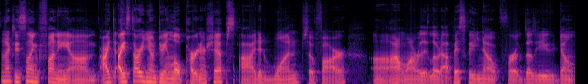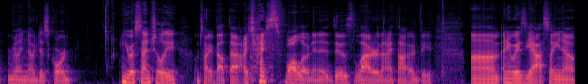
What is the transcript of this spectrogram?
And actually, something funny. Um, I, I started you know doing little partnerships. Uh, I did one so far. Uh, I don't want to really load up. Basically, you know, for those of you who don't really know Discord, you essentially. I'm sorry about that. I just swallowed and it, it was louder than I thought it would be. Um, anyways, yeah. So you know,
